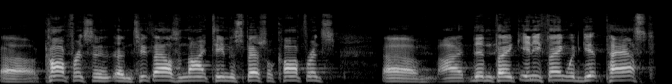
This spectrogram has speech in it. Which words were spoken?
uh, conference in, in, 2019, the special conference. Uh, I didn't think anything would get passed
